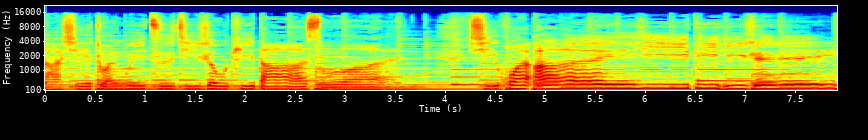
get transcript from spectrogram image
那些专为自己肉体打算、喜欢安逸的人，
